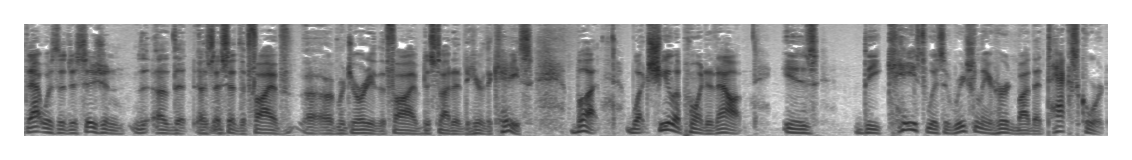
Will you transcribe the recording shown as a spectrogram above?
that was a decision uh, that, as I said, the five, uh, or majority of the five decided to hear the case. But what Sheila pointed out is the case was originally heard by the tax court.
